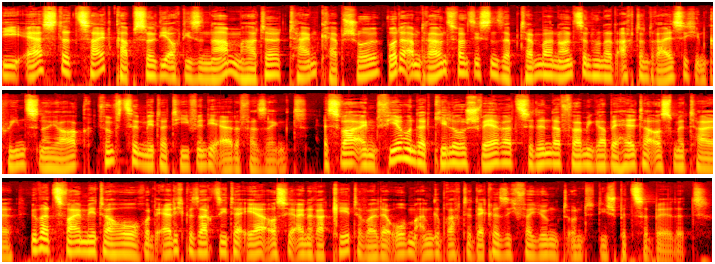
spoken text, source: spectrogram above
Die erste Zeitkapsel, die auch diesen Namen hatte, Time Capsule, wurde am 23. September 1938 in Queens, New York, 15 Meter tief in die Erde versenkt. Es war ein 400 Kilo schwerer zylinderförmiger Behälter aus Metall, über zwei Meter hoch und ehrlich gesagt sieht er eher aus wie eine Rakete, weil der oben angebrachte Deckel sich verjüngt und die Spitze bildet.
